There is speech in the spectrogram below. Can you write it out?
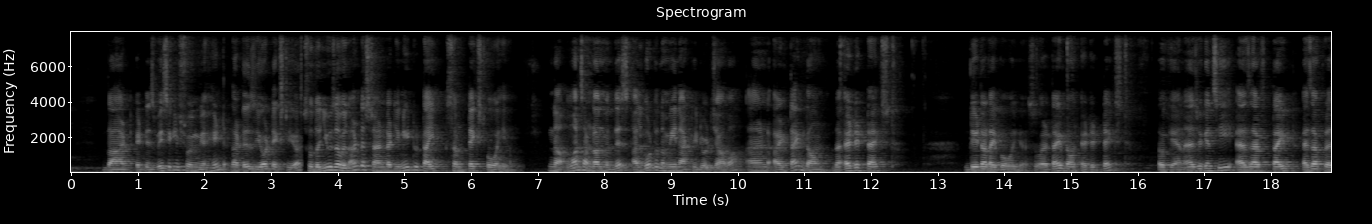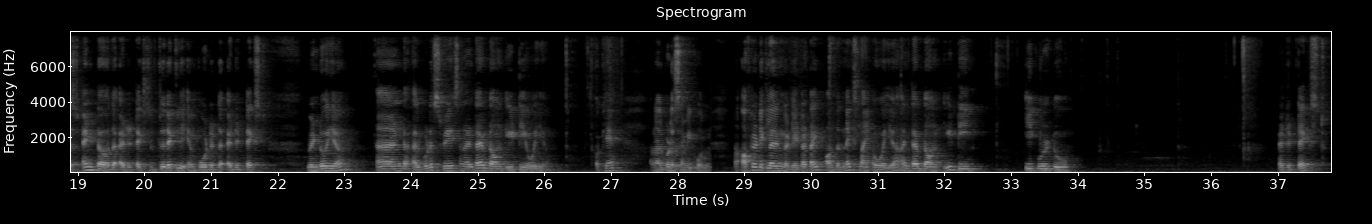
that it is basically showing me a hint that is your text here. So the user will understand that you need to type some text over here. Now once I'm done with this, I'll go to the main activity.java and I'll type down the edit text data type over here. So I'll type down edit text. Okay, and as you can see, as I've typed, as I've pressed enter, the edit text is directly imported the edit text window here. And I'll put a space and I'll type down ET over here. Okay and I'll put a semicolon. Now, after declaring the data type on the next line over here, I'll type down et equal to edit text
